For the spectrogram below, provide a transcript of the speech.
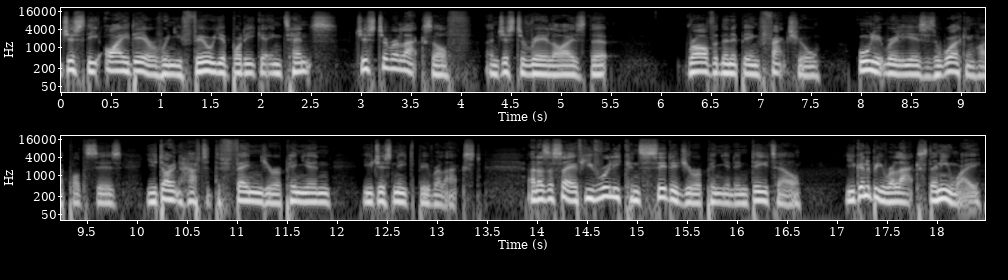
But just the idea of when you feel your body getting tense, just to relax off and just to realize that rather than it being factual, all it really is is a working hypothesis. You don't have to defend your opinion, you just need to be relaxed. And as I say, if you've really considered your opinion in detail, you're going to be relaxed anyway,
